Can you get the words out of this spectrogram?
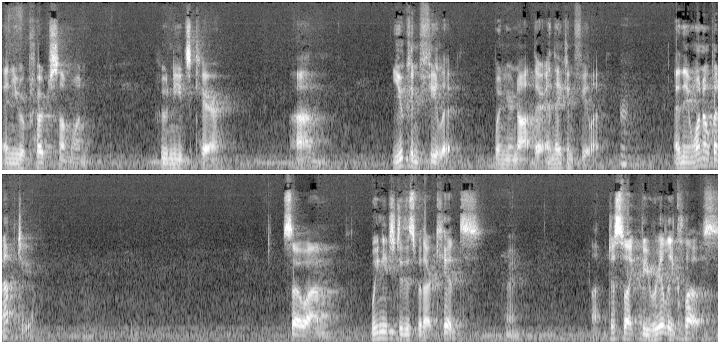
and you approach someone who needs care, um, you can feel it when you're not there, and they can feel it. And they won't open up to you. So um, we need to do this with our kids, right? Uh, just like be really close,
